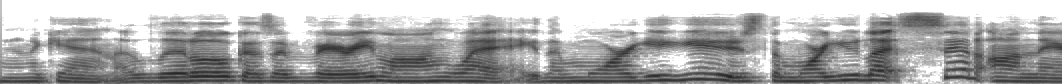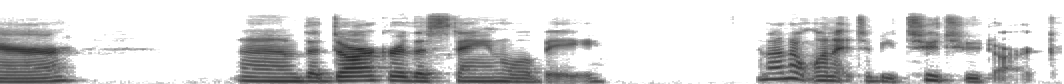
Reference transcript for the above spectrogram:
And again, a little goes a very long way. The more you use, the more you let sit on there, um, the darker the stain will be. And I don't want it to be too, too dark.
